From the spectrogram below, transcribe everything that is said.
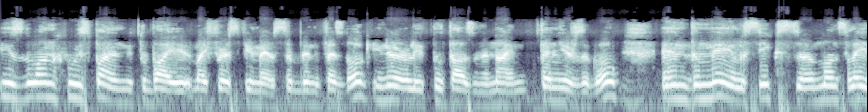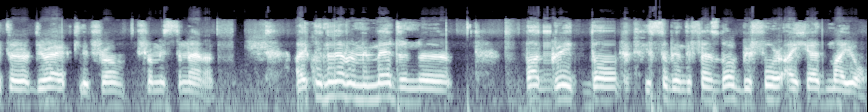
is the one who inspired me to buy my first female Serbian Defense dog in early 2009, 10 years ago, and the male six uh, months later directly from, from Mr. Nenad. I could never imagine uh, what great dog is Serbian Defense dog before I had my own.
